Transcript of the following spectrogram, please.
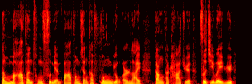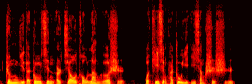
当麻烦从四面八方向他蜂拥而来，当他察觉自己位于争议的中心而焦头烂额时，我提醒他注意一项事实：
